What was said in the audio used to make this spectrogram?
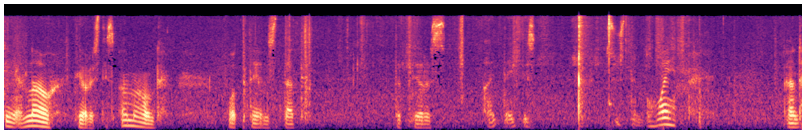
Okay, and now there is this amount. What tells that that there is I take this system away. And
